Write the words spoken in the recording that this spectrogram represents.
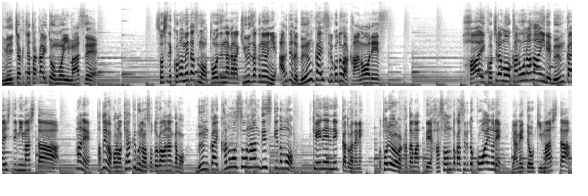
めちゃくちゃ高いと思います。そしてこのメタスも当然ながら旧作のようにある程度分解することが可能です。はいこちらも可能な範囲で分解してみました。まあね例えばこの脚部の外側なんかも分解可能そうなんですけども経年劣化とかでね塗料が固まって破損とかすると怖いのでやめておきました。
